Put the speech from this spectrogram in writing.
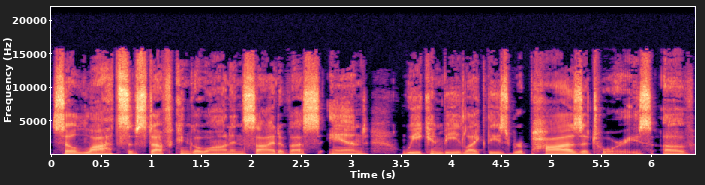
So lots of stuff can go on inside of us, and we can be like these repositories of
